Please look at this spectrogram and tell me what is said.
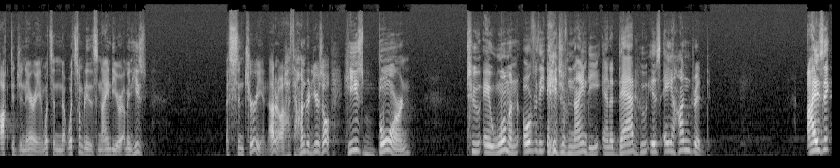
octogenarian. What's, a, what's somebody that's 90 or, I mean, he's a centurion, I don't know, 100 years old. He's born to a woman over the age of 90 and a dad who is a 100. Isaac,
